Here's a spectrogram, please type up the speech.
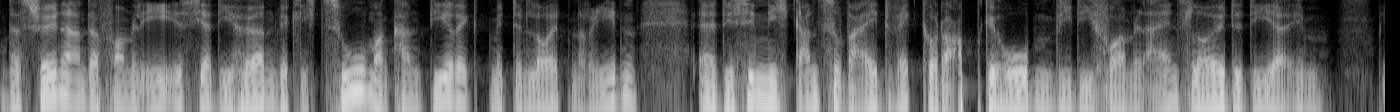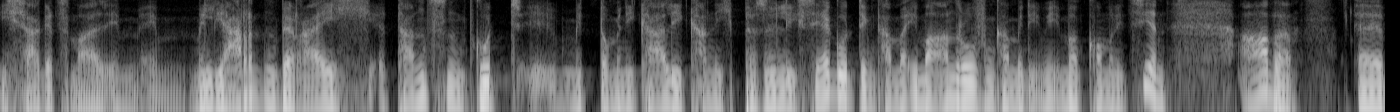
das Schöne an der Formel E ist ja, die hören wirklich zu. Man kann direkt mit den Leuten reden. Äh, die sind nicht ganz so weit weg oder abgehoben wie die Formel 1 Leute, die ja im ich sage jetzt mal, im, im Milliardenbereich tanzen. Gut, mit Dominikali kann ich persönlich sehr gut, den kann man immer anrufen, kann mit ihm immer kommunizieren. Aber äh,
